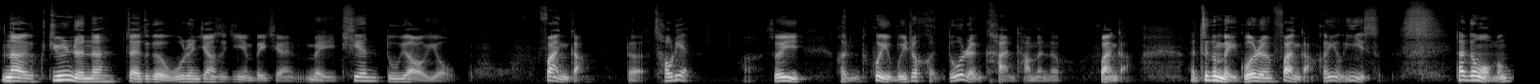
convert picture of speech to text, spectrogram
那军人呢，在这个无人将士纪念碑前，每天都要有换岗的操练啊，所以很会围着很多人看他们的。换岗，这个美国人换岗很有意思，他跟我们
